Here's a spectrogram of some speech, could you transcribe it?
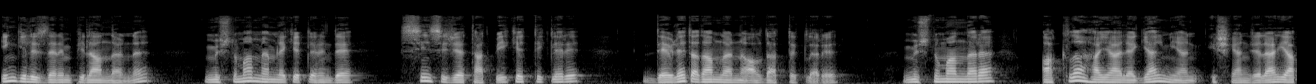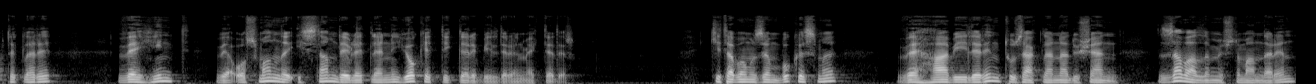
İngilizlerin planlarını Müslüman memleketlerinde sinsice tatbik ettikleri, devlet adamlarını aldattıkları, Müslümanlara akla hayale gelmeyen işkenceler yaptıkları ve Hint ve Osmanlı İslam devletlerini yok ettikleri bildirilmektedir. Kitabımızın bu kısmı Vehhabilerin tuzaklarına düşen zavallı Müslümanların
